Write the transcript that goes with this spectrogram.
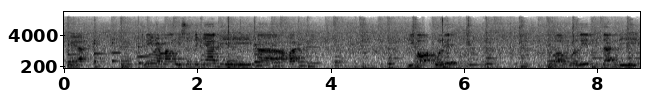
Kayak ini memang disuntiknya di eh, apa? Di bawah kulit, bawah kulit dan di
